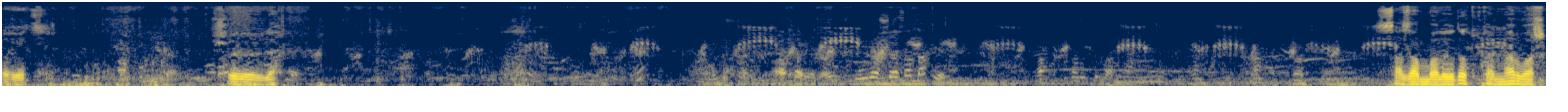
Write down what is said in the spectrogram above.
Evet. Şöyle. Sazan balığı da tutanlar var.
